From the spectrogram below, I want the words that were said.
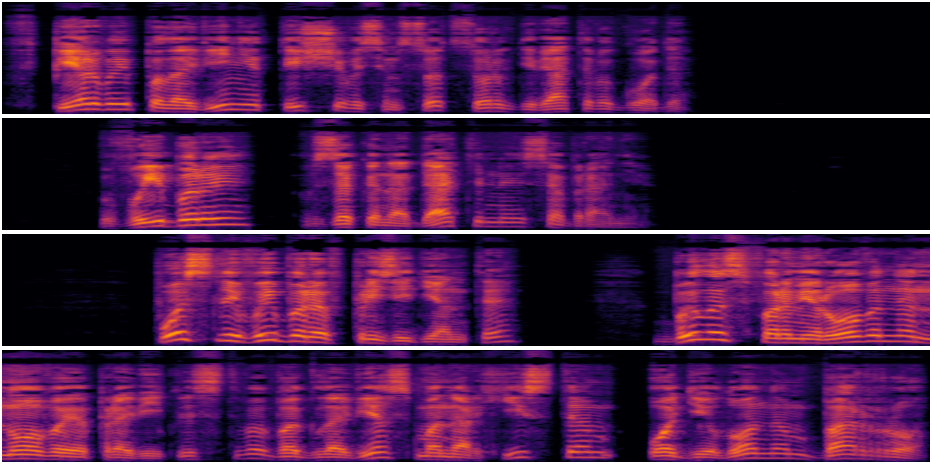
в первой половине 1849 года. Выборы в законодательное собрание. После выборов президента было сформировано новое правительство во главе с монархистом Одилоном Барро,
